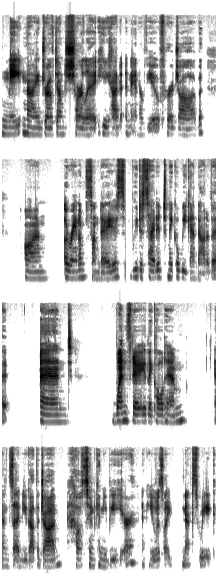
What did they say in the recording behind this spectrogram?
Nate and I drove down to Charlotte. He had an interview for a job on a random Sunday. So we decided to make a weekend out of it. And Wednesday, they called him and said, You got the job. How soon can you be here? And he was like, Next week.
